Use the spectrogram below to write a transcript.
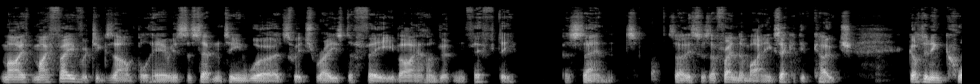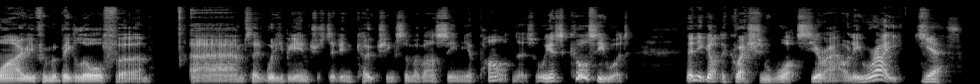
my my favourite example here is the 17 words which raised a fee by 150 percent. So this was a friend of mine, executive coach, got an inquiry from a big law firm. Um, said, "Would he be interested in coaching some of our senior partners?" Well, yes, of course he would. Then he got the question, "What's your hourly rate?" Yes.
